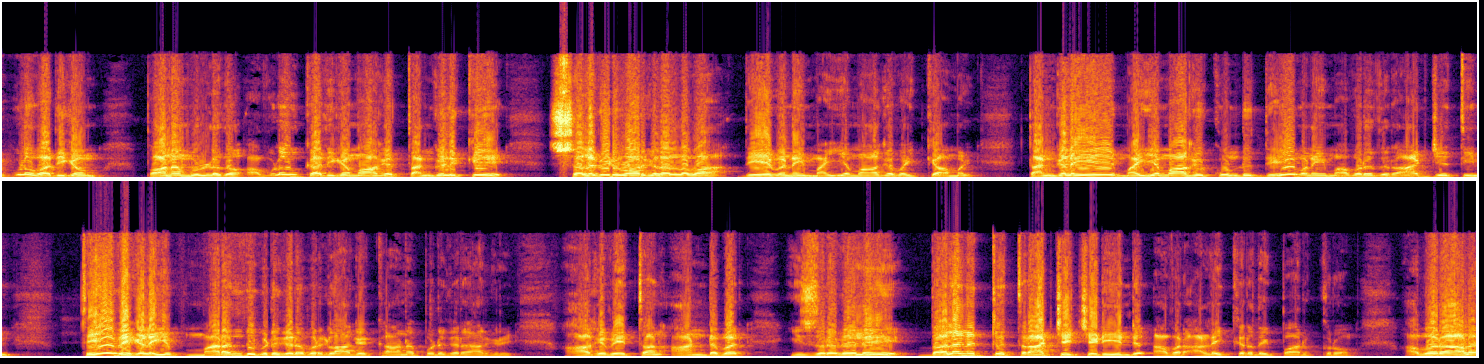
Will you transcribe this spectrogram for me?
எவ்வளவு அதிகம் பணம் உள்ளதோ அவ்வளவுக்கு அதிகமாக தங்களுக்கே செலவிடுவார்கள் அல்லவா? தேவனை மையமாக வைக்காமல் தங்களையே மையமாக கொண்டு தேவனையும் அவரது ராஜ்யத்தின் தேவைகளையும் மறந்து விடுகிறவர்களாக காணப்படுகிறார்கள். ஆகவே தான் ஆண்டவர் இஸ்ரவேலே பலனற்ற திராட்சை செடி என்று அவர் அழைக்கிறதை பார்க்கிறோம். அவரால்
